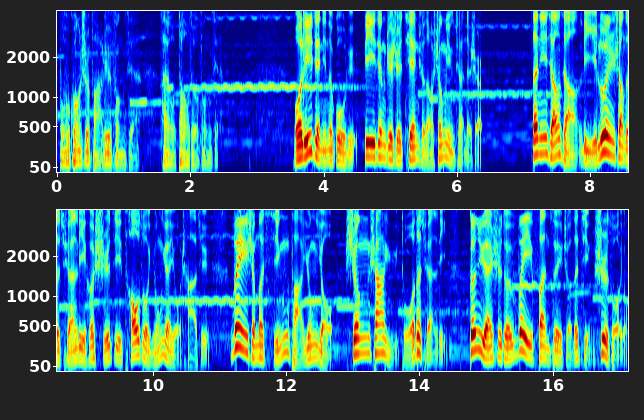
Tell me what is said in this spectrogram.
不光是法律风险，还有道德风险。我理解您的顾虑，毕竟这是牵扯到生命权的事儿。但您想想，理论上的权利和实际操作永远有差距。为什么刑法拥有生杀予夺的权利？根源是对未犯罪者的警示作用。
